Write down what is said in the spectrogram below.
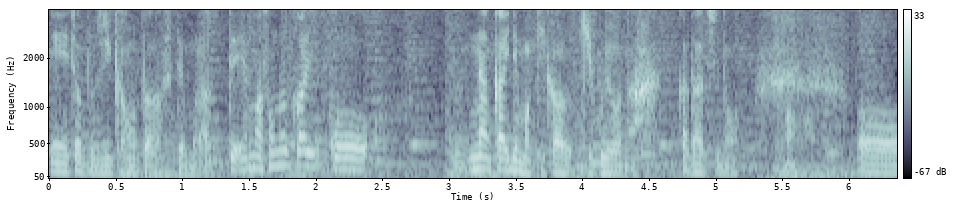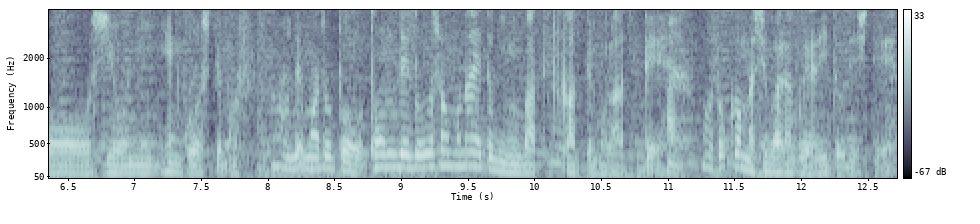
えーちょっと時間を取らせてもらって、まあ、その代わりこう何回でも効く効くような形の、お仕様に変更してます。なので、まあ、ちょっと飛んでどうしようもない時にバッて使ってもらって、はい。まあ、そこはまあしばらくやり取りして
